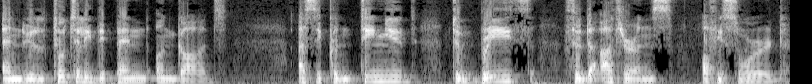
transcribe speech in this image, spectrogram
and will totally depend on God as he continued to breathe through the utterance of his word.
